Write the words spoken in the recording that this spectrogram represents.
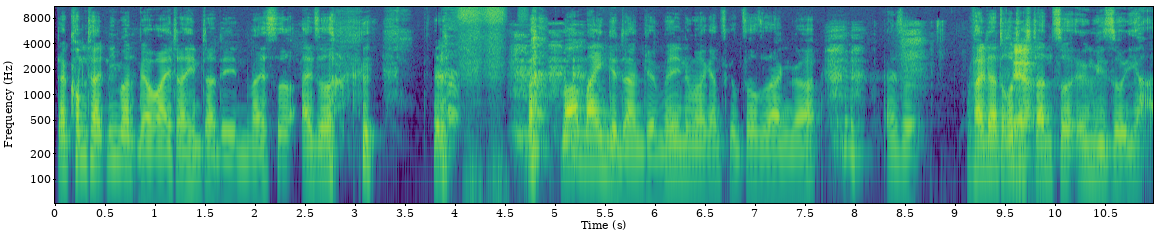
Da kommt halt niemand mehr weiter hinter denen, weißt du? Also, war mein Gedanke, will ich nur mal ganz kurz so sagen, ja. Also, weil da drunter Ja. stand so irgendwie so, ja,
